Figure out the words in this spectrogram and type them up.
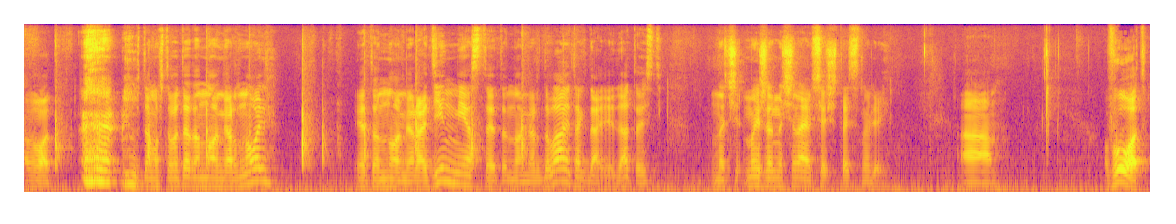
Вот. Потому что вот это номер 0, это номер 1 место, это номер 2 и так далее. Да? То есть мы же начинаем все считать с нулей. А, вот.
